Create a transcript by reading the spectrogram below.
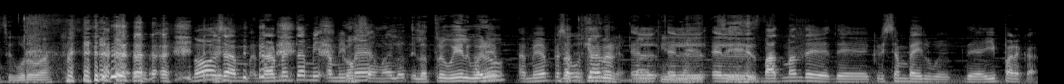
seguro va. No, o sea, realmente a mí, a mí ¿Cómo me, se llama el otro, el otro güey, el A güero? mí, a mí me empezó a gustar Kilmer. el, el, el Sí. Batman de, de Christian Bale, güey. De ahí para acá.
